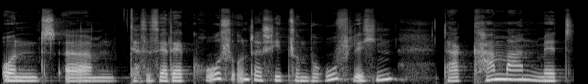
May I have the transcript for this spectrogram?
Und ähm, das ist ja der große Unterschied zum beruflichen. Da kann man mit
